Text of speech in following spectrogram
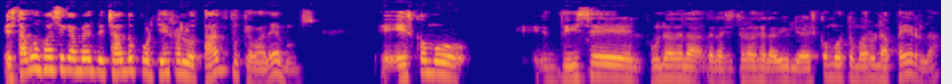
estamos básicamente echando por tierra lo tanto que valemos. Eh, Es como, eh, dice una de, la- de las historias de la Biblia, es como tomar una perla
